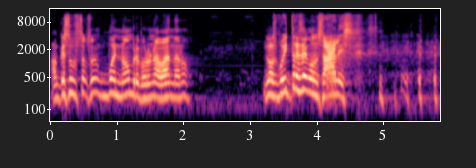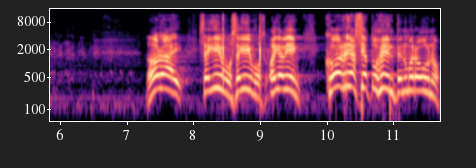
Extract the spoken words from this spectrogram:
Aunque eso es un buen nombre por una banda, ¿no? Los buitres de González. All right, seguimos, seguimos. Oiga bien, corre hacia tu gente, número uno.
